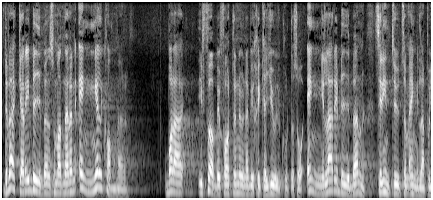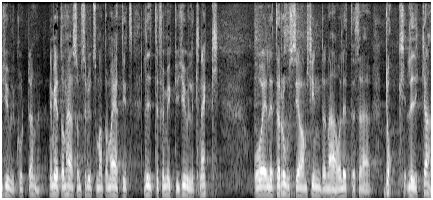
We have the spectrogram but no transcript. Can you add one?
Det verkar i Bibeln som att när en ängel kommer, bara i förbifarten nu när vi skickar julkort och så, änglar i Bibeln ser inte ut som änglar på julkorten. Ni vet de här som ser ut som att de har ätit lite för mycket julknäck och är lite rosiga om kinderna och lite sådär docklika.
